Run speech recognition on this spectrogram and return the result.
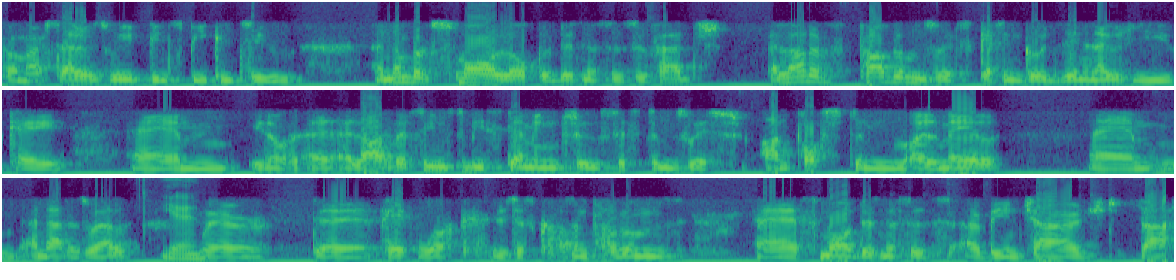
from ourselves, we've been speaking to a number of small local businesses who've had a lot of problems with getting goods in and out of the UK. Um, you know, a, a, lot of it seems to be stemming through systems with An Post and Royal Mail, um, and that as well, yeah. where the paperwork is just causing problems. Uh, small businesses are being charged VAT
